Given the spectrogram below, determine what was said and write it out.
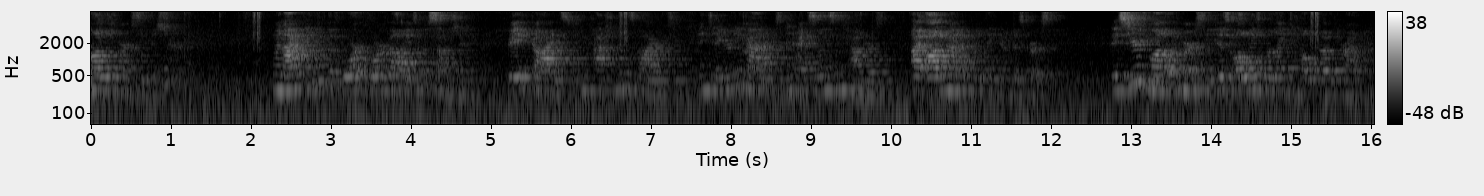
Model of Mercy this year. When I think of the four core values of Assumption, faith guides, compassion inspires, integrity matters, and excellence empowers, I automatically think of this person. This year's Model of Mercy is always willing to help those around her.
